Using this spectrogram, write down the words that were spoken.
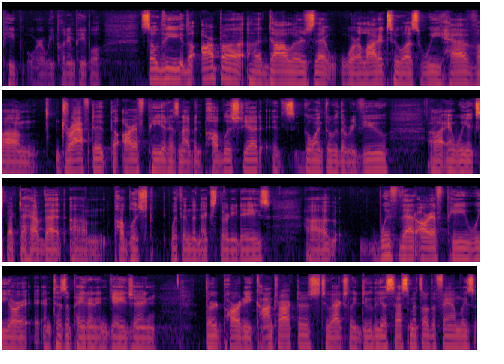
people? Where are we putting people? So the the ARPA uh, dollars that were allotted to us, we have um, drafted the RFP. It has not been published yet. It's going through the review and we expect to have that um, published within the next 30 days. Uh, with that RFP, we are anticipating engaging third-party contractors to actually do the assessments of the families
